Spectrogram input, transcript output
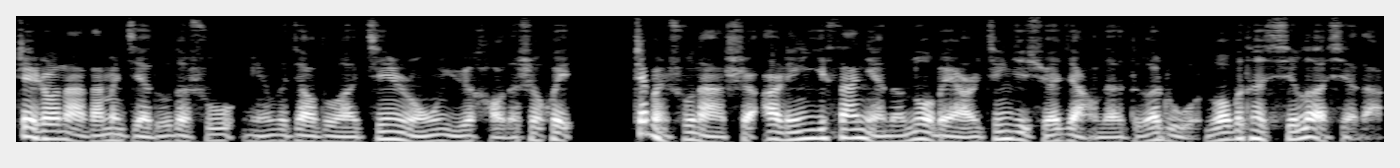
这周呢，咱们解读的书名字叫做《金融与好的社会》。这本书呢，是二零一三年的诺贝尔经济学奖的得主罗伯特·席勒写的。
